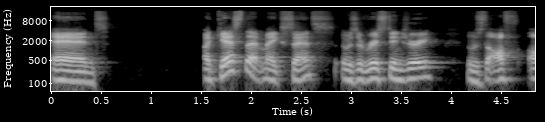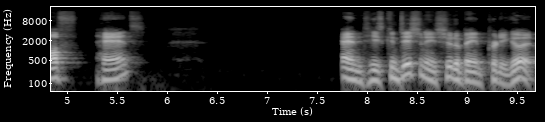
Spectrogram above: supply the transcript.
And I guess that makes sense. It was a wrist injury. It was the off off hands. And his conditioning should have been pretty good.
